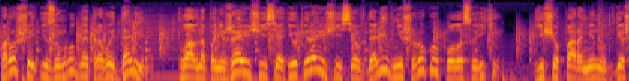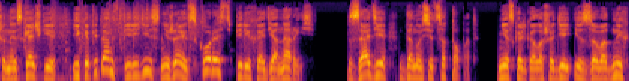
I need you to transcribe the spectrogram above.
поросший изумрудной травой долины, плавно понижающийся и упирающийся вдали в неширокую полосу реки. Еще пара минут бешеной скачки, и капитан впереди снижает скорость, переходя на рысь. Сзади доносится топот. Несколько лошадей из заводных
